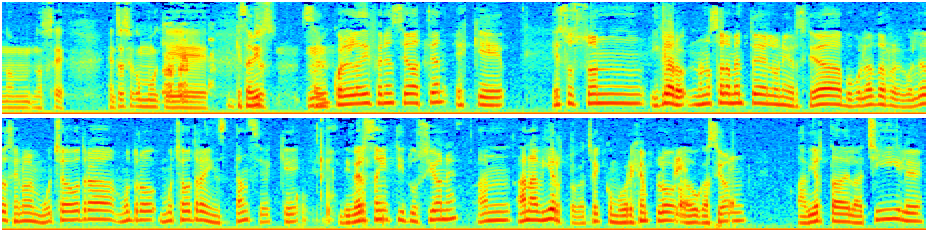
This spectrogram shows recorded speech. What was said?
no, no sé. Entonces como que... ¿Que ¿Sabéis ¿Mm? cuál es la diferencia, Bastián? Es que esos son, y claro, no, no solamente en la Universidad Popular de Recoleta, sino en muchas otras muchas otras instancias que diversas instituciones han, han abierto, ¿cachai? Como por ejemplo la educación abierta de la Chile,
